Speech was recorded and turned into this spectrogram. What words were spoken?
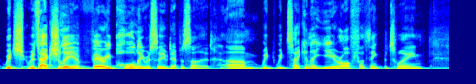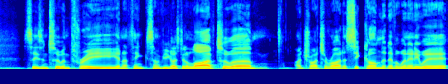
which was actually a very poorly received episode. Um, we'd, we'd taken a year off, I think, between season two and three, and I think some of you guys did a live tour. I tried to write a sitcom that never went anywhere,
